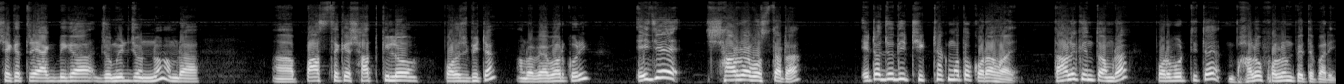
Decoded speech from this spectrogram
সেক্ষেত্রে এক বিঘা জমির জন্য আমরা পাঁচ থেকে সাত কিলো পরশ ভিটা আমরা ব্যবহার করি। এই যে সার ব্যবস্থাটা, এটা যদি ঠিকঠাক মতো করা হয়, তাহলে কিন্তু আমরা পরবর্তীতে ভালো ফলন পেতে পারি।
